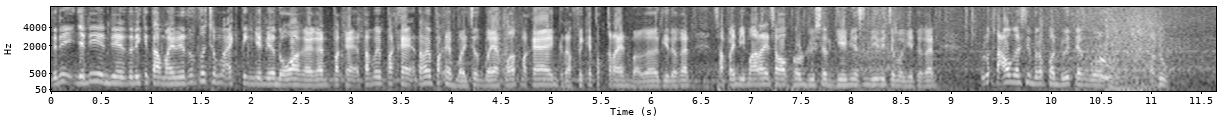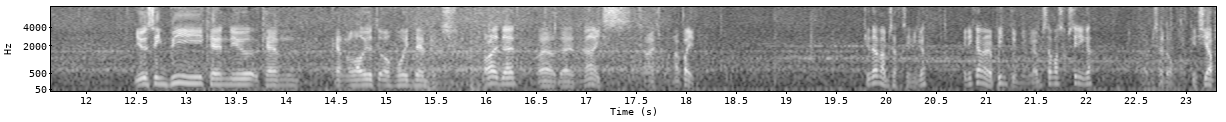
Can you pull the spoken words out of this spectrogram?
jadi jadi dia tadi kita main itu tuh cuma actingnya dia doang ya kan, pakai tapi pakai tapi pakai budget banyak banget, makanya grafiknya tuh keren banget gitu kan. Sampai dimarahin sama produser gamenya sendiri coba gitu kan. Lu tahu gak sih berapa duit yang gue Aduh. Using B can you can can allow you to avoid damage. Alright then. Well then, nice. Nice one. Apa ini? Kita nggak bisa ke sini kah? Ini kan ada pintu nih, nggak bisa masuk sini kah? Nggak bisa dong. Oke, siap.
